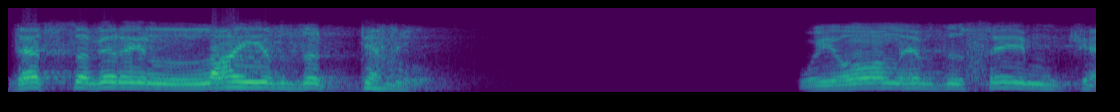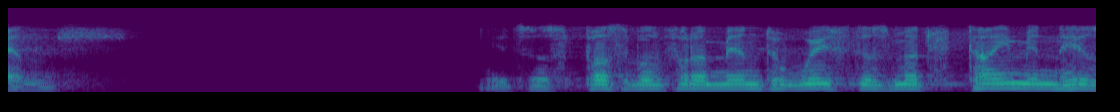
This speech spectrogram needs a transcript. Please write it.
That's the very lie of the devil. We all have the same chance. It's as possible for a man to waste as much time in his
